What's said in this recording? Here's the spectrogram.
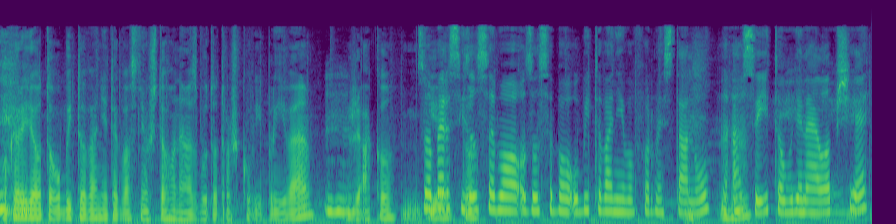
Pokiaľ ide o to ubytovanie, tak vlastne už toho názvu to trošku vyplýva, mm-hmm. že ako Zober si to? so sebou, so sebou ubytovanie vo forme stanu, mm-hmm. asi, to bude najlepšie.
